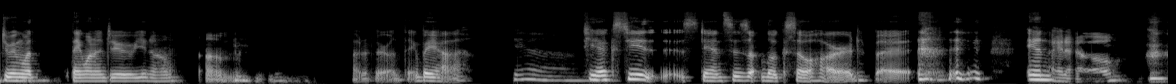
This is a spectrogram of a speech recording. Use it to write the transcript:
doing what they want to do, you know, um Mhm. out of their own thing. But yeah, Yeah. TXT dances look so hard, but and I know.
